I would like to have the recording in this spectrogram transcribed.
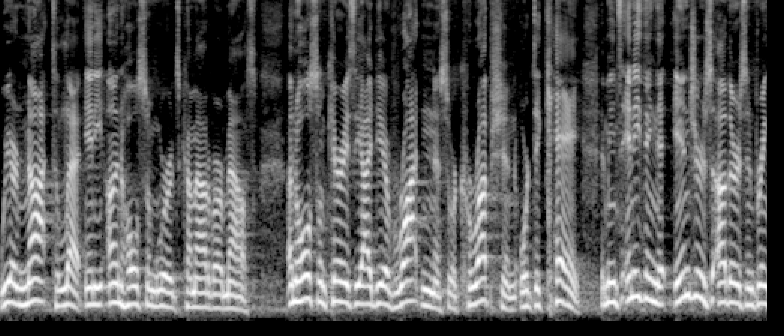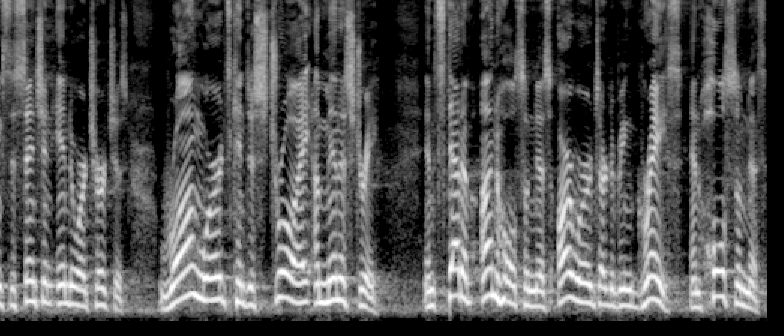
We are not to let any unwholesome words come out of our mouths. Unwholesome carries the idea of rottenness or corruption or decay. It means anything that injures others and brings dissension into our churches. Wrong words can destroy a ministry. Instead of unwholesomeness, our words are to bring grace and wholesomeness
